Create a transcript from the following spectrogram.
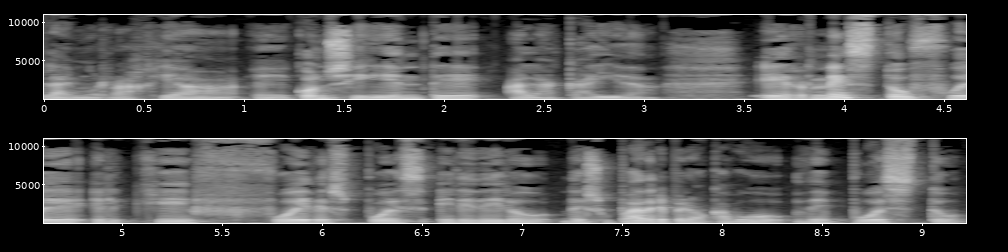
la hemorragia eh, consiguiente a la caída. Ernesto fue el que fue después heredero de su padre, pero acabó depuesto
